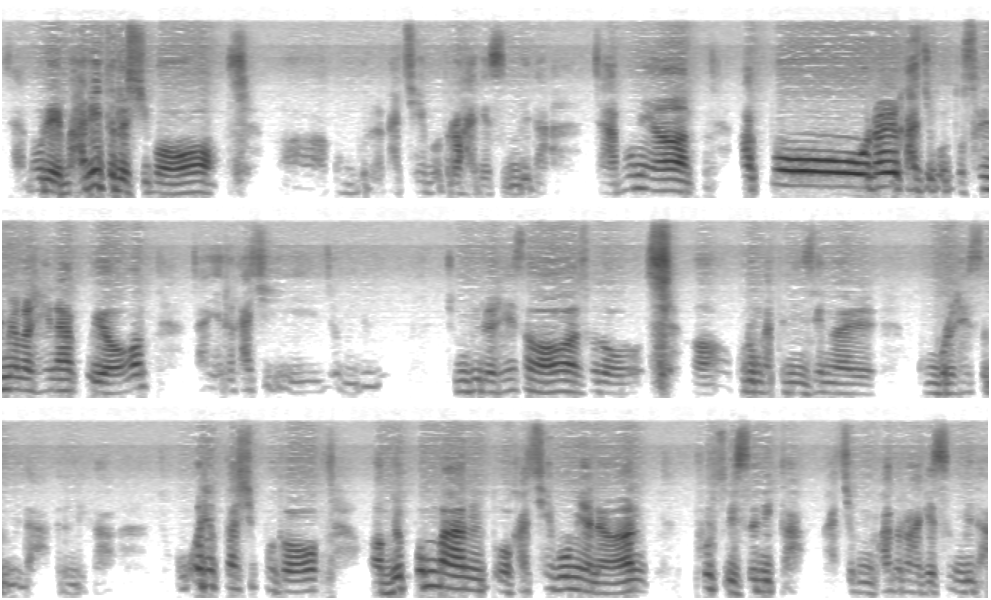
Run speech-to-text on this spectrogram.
자, 노래 많이 들으시고 어, 공부를 같이 해보도록 하겠습니다. 자, 보면 악보를 가지고 또 설명을 해놨고요. 자, 여러 가지 좀 준비를 해서 서로 어, 구름 같은 인생을 공부를 했습니다. 그러니까 조금 어렵다 싶어도 어, 몇 번만 또 같이 해보면은 풀 수 있으니까 같이 공부하도록 하겠습니다.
